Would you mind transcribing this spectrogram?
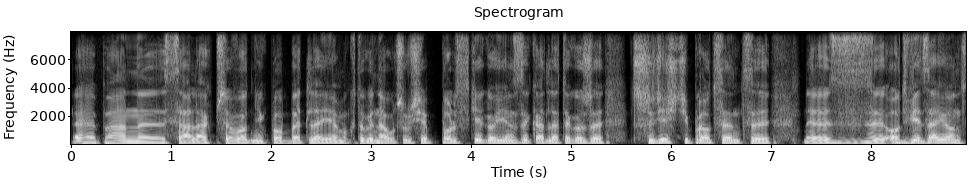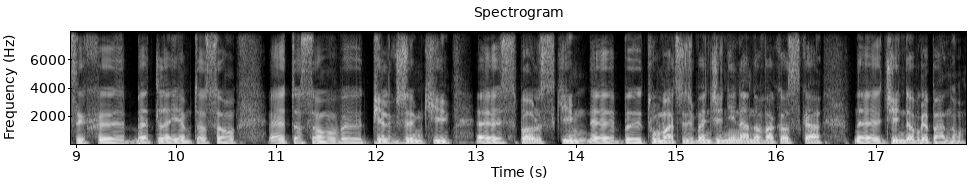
E, pan e, Salah, przewodnik po Betlejem, który nauczył się polskiego języka, dlatego że 30% z odwiedzających Betlejem to są, to są pielgrzymki z Polski. Tłumaczyć będzie Nina Nowakowska. Dzień dobry panu.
